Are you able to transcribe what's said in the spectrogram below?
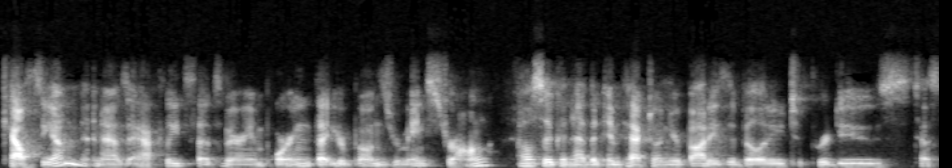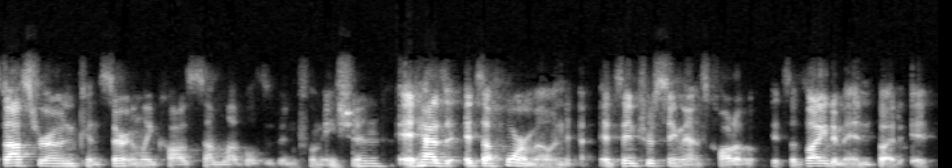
calcium. And as athletes, that's very important that your bones remain strong. Also, can have an impact on your body's ability to produce testosterone, can certainly cause some levels of inflammation. It has, it's a hormone. It's interesting that it's called a, it's a vitamin, but it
